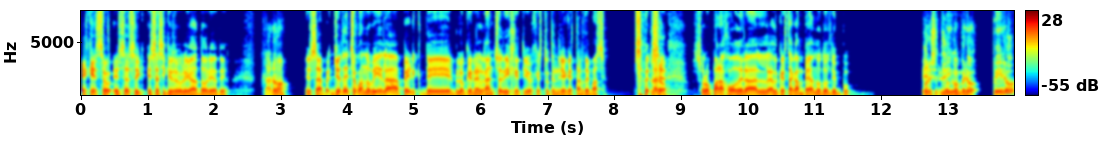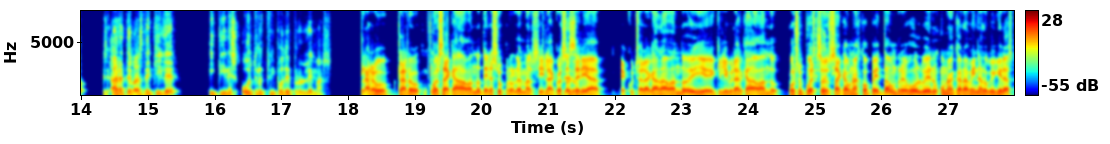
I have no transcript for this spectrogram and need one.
Es que eso, esa, sí, esa sí que es obligatoria, tío. Claro. Esa yo, de hecho, cuando vi la perk del bloqueo en el gancho, dije, tío, es que esto tendría que estar de base. O sea, Claro. solo para joder al, al que está campeando todo el tiempo. Por Eh, eso te digo, pero, pero ahora te vas de killer y tienes otro tipo de problemas. Claro, claro. O sea, cada bando tiene sus problemas. Y la cosa Claro. sería escuchar a cada bando y equilibrar cada bando. Por supuesto, Exacto. saca una escopeta, un revólver, una carabina, lo que quieras.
